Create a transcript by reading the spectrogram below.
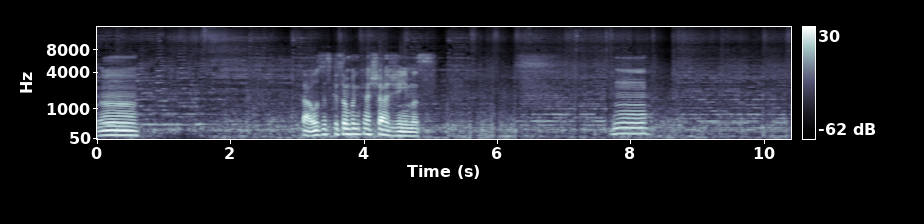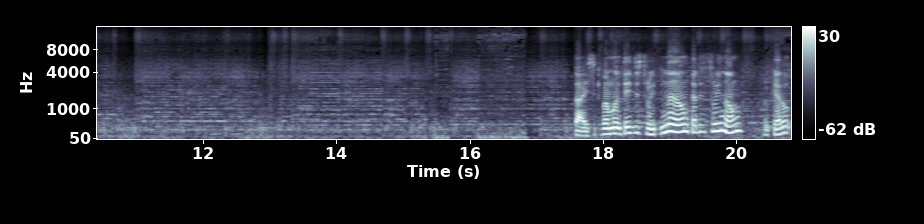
Hum, tá, usa inscrição para encaixar gemas. Hum, Tá, isso aqui vai manter e destruir. Não, não quero destruir não. Eu quero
